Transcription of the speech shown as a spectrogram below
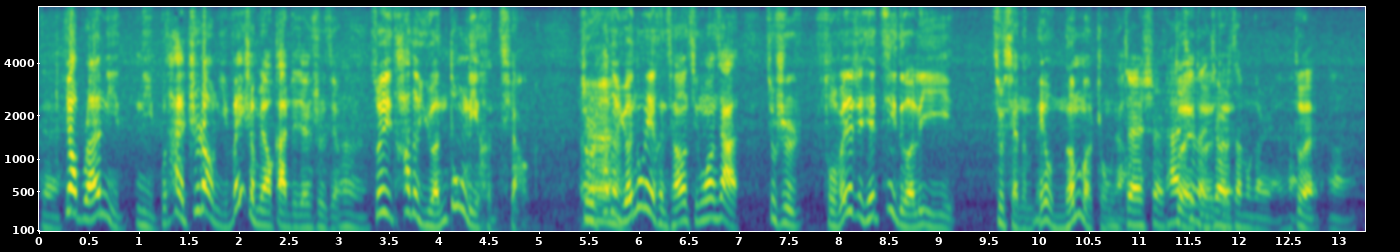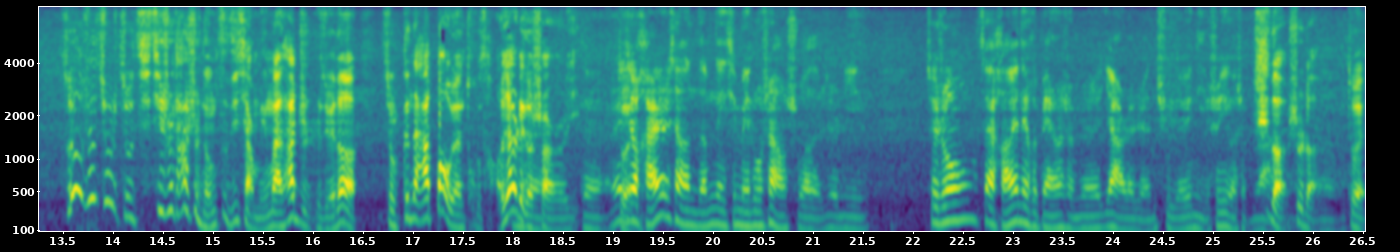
对要不然你你不太知道你为什么要干这件事情，嗯所以它的原动力很强，就是它的原动力很强的情况下，就是所谓的这些既得利益就显得没有那么重要。，对，是他对基本就是这么个人。对嗯，所以我觉得就是就其实他是能自己想明白，他只是觉得就是跟大家抱怨吐槽一下这个事儿而已。对，而且对。就还是像咱们那期没录上说的，就是你最终在行业内会变成什么样的人，取决于你是一个什么样是的，是的嗯，对，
